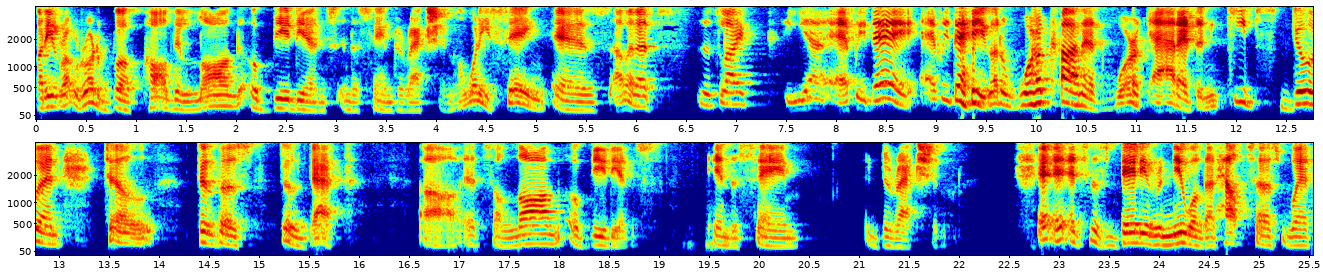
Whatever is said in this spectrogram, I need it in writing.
but he wrote a book called The Long Obedience in the Same Direction. And what he's saying is, I mean, it's, it's like, yeah, every day, every day you got to work on it, work at it, and he keeps doing till till this till death. Uh, it's a long obedience in the same direction. It's this daily renewal that helps us with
